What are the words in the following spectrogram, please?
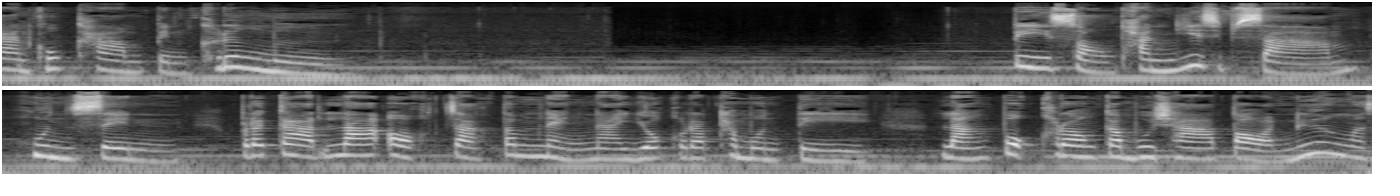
การคุกคามเป็นเครื่องมือ ปี 2023 ฮุนเซน ประกาศลาออกจากตำแหน่งนายกรัฐมนตรี หลังปกครองกัมพูชาต่อเนื่องมา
